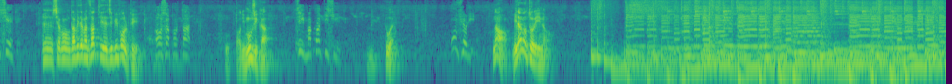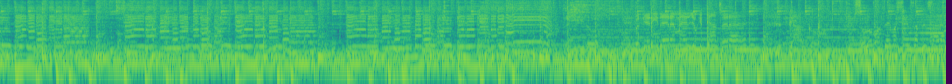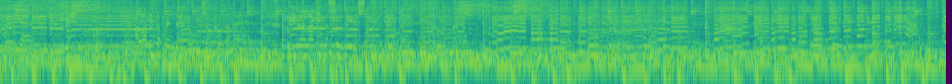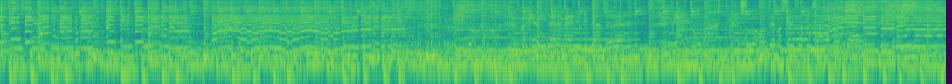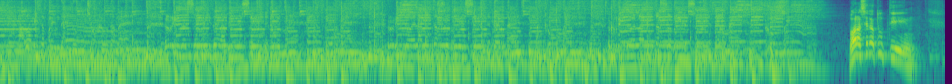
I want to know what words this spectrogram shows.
Chi siete? Eh, siamo Davide Mazzotti e GB Volpi. Cosa portate? Un po' di musica. Sì, ma quanti siete? Due. Un fiorino. No, Milano-Torino. Buonasera a tutti.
